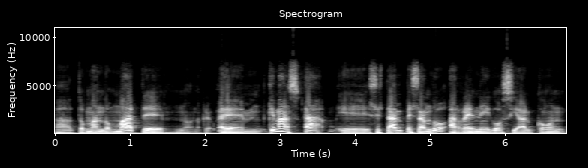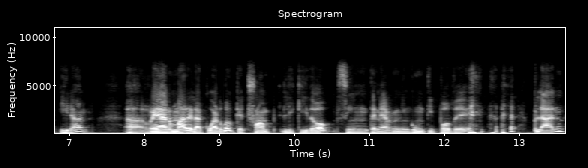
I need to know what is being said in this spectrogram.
ah, tomando mate, no, no creo. Em, ¿Qué más? Ah, se está empezando a renegociar con Irán rearmar el acuerdo que Trump liquidó sin tener ningún tipo de plan.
